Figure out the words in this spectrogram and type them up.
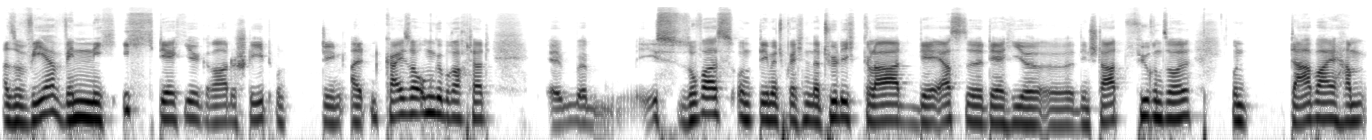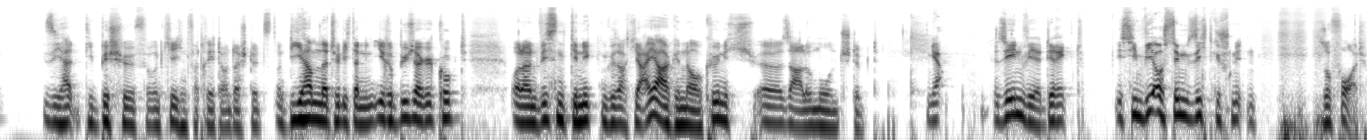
Also wer, wenn nicht ich, der hier gerade steht und den alten Kaiser umgebracht hat, ist sowas und dementsprechend natürlich klar der Erste, der hier äh, den Staat führen soll. Und dabei haben sie halt die Bischöfe und Kirchenvertreter unterstützt. Und die haben natürlich dann in ihre Bücher geguckt und dann wissend genickt und gesagt, ja, ja, genau, König äh, Salomon stimmt. Ja, sehen wir direkt. Ist ihm wie aus dem Gesicht geschnitten. Sofort,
